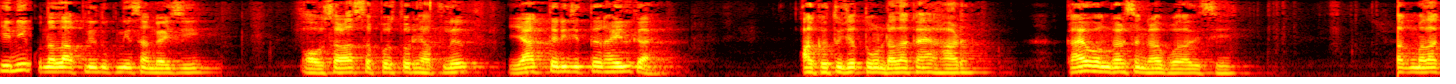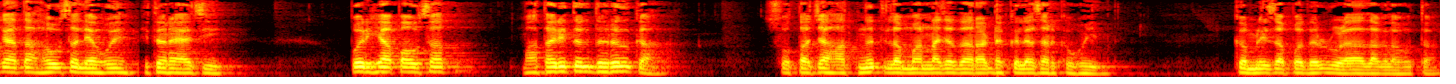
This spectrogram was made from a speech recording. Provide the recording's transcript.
हिनी कुणाला आपली दुखणी सांगायची? पावसाळा सपोज तो ह्यातलं. याक तरी जिथं राहील काय? अगं तुझ्या तोंडाला काय हाड? काय वंगाळ संगाळ बोला दिसे मला काय आता हौस आल्या होय इथं राहायची? पर ह्या पावसात म्हातारी तग धरल का? स्वतःच्या हातनं तिला मरणाच्या दारात ढकलल्यासारखं होईल. कमळीचा पदर डोळ्याला लागला होता.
